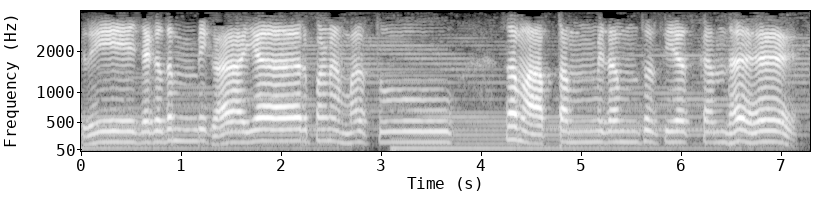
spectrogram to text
श्रीजगदम्बिकायार्पणमस्तु। समाप्तम् इदं तृतीयस्कन्धः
